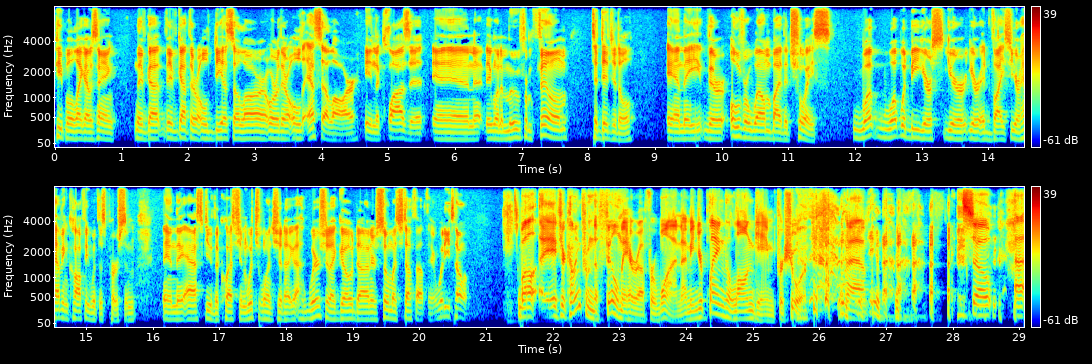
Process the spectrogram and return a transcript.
people, like I was saying. They've got they've got their old DSLR or their old SLR in the closet, and they want to move from film to digital, and they they're overwhelmed by the choice what what would be your your your advice? You're having coffee with this person, and they ask you the question, "Which one should I? Where should I go, Don? There's so much stuff out there. What do you tell them?" Well, if you're coming from the film era, for one, I mean, you're playing the long game for sure. um, so, uh,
